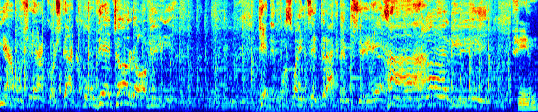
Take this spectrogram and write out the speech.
Miało się jakoś tak ku wieczorowi, kiedy posłańcy traktem przyjechali. Film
